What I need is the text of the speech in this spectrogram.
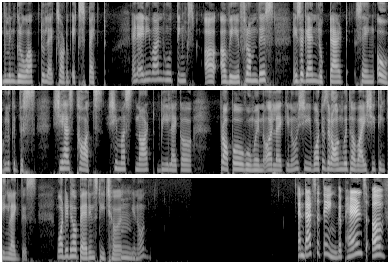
women grow up to like sort of expect. And anyone who thinks uh, away from this is again looked at saying oh look at this. She has thoughts. She must not be like a proper woman or like you know she what is wrong with her why is she thinking like this what did her parents teach her Mm. you know And that's the thing. The parents of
